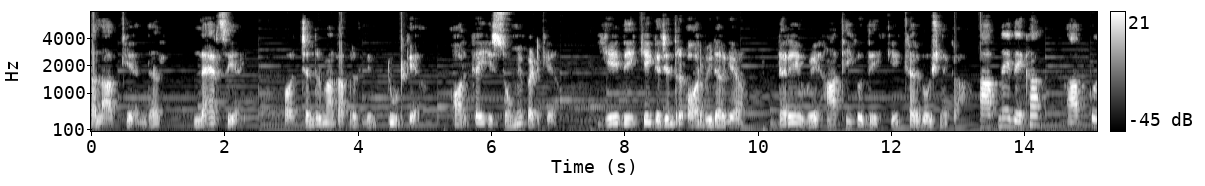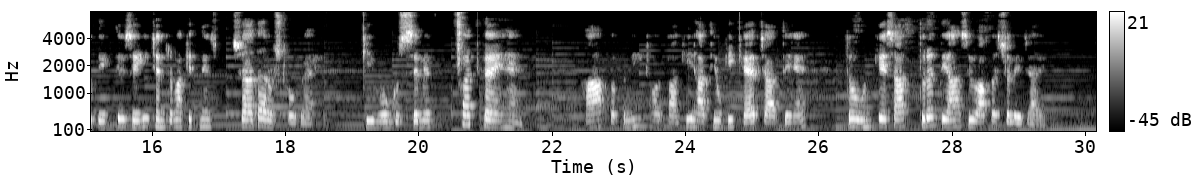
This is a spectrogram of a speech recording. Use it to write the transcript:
तालाब के अंदर लहर सी आई और चंद्रमा का प्रतिबिंब टूट गया और कई हिस्सों में बट गया। ये देख के गजेंद्र और भी डर गया। डरे हुए हाथी को देख के खरगोश ने कहा, आपने देखा? आपको देखते से ही चंद्रमा कितने ज़्यादा रुष्ट हो गए हैं कि वो गुस्से में फट गए हैं। आप अपनी और बाकी हाथियों की खैर चाहते हैं तो उनके साथ तुरंत यहाँ से वापस चले जाएँ,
